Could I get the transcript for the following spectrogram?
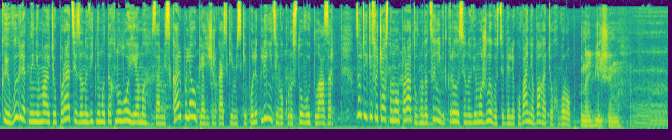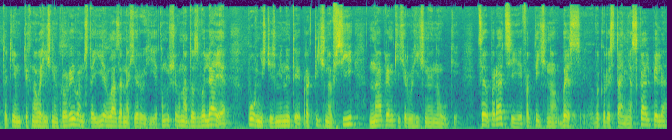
Який вигляд нині мають операції за новітніми технологіями? Замість скальпеля у п'ятій Черкаській міській поліклініці використовують лазер. Завдяки сучасному апарату в медицині відкрилися нові можливості для лікування багатьох хвороб. Найбільшим е, таким технологічним проривом стає лазерна хірургія, тому що вона дозволяє повністю змінити практично всі напрямки хірургічної науки. Це операції фактично без використання скальпеля,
